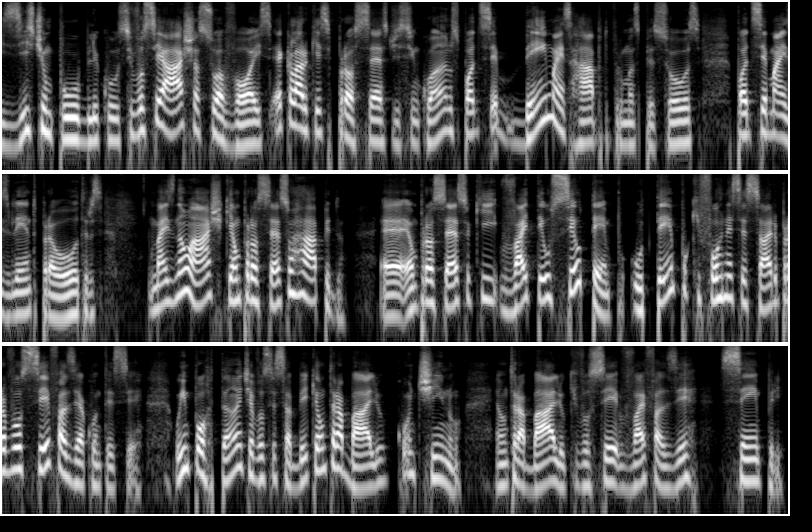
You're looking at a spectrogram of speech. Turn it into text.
existe um público, se você acha a sua voz. É claro que esse processo de cinco anos pode ser bem mais rápido para umas pessoas, pode ser mais lento para outras, mas não acho que é um processo rápido. É, é um processo que vai ter o seu tempo, o tempo que for necessário para você fazer acontecer. O importante é você saber que é um trabalho contínuo, é um trabalho que você vai fazer sempre.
